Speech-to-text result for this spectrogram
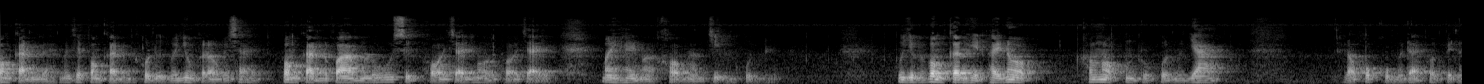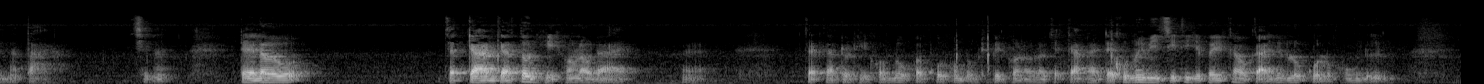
ป้องกันเลยไม่ใช่ป้องกันคนอื่นมายุ่งกับเราไม่ใช่ ป้องกันความรู้สึกพอใจไม่พอใจ ไม่ให้มาครอบงำจิตของคุณคุณจะไปป้องกันเหตุภายนอก ข้างนอกคุณทุกคนมันยาก เราควบคุมไม่ได้เพราะเป็นอนัตตาใช่ไหมแต่เราจัดการกับต้นเหตุของเราได้จัดการต้นเหตุความโลภความโกรธความหลงที่เป็นของเราเราจัดการได้ แต่คุณไม่มีสิทธิ์ที่จะไปก้าวไก่เรื่องโลภโกรธหลงของคนอื่น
